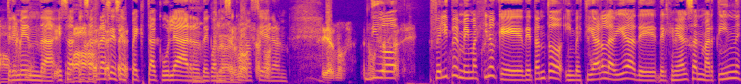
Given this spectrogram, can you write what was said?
Wow. Tremenda, esa, Wow. esa frase es espectacular de cuando Claro. se Hermosa, conocieron. Sí, hermosa. hermosa Digo, frase. Felipe, me imagino que de tanto investigar la vida de- del general San Martín,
